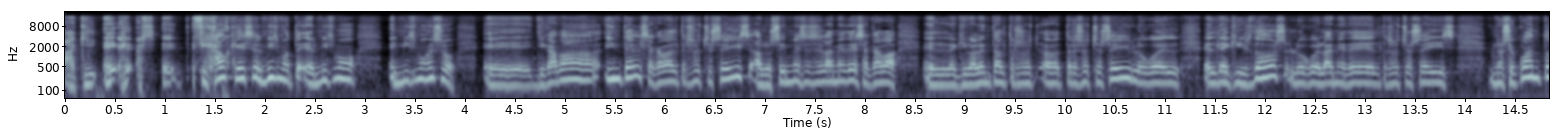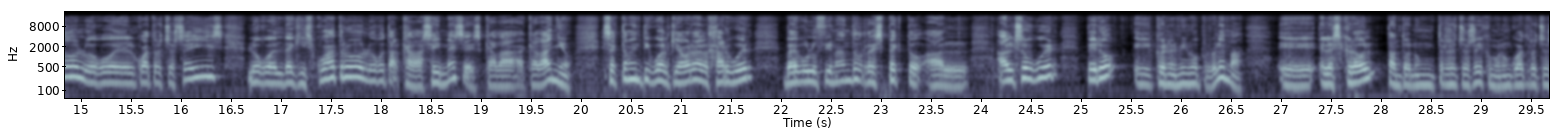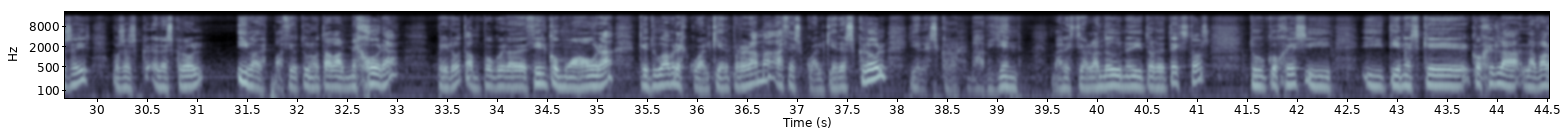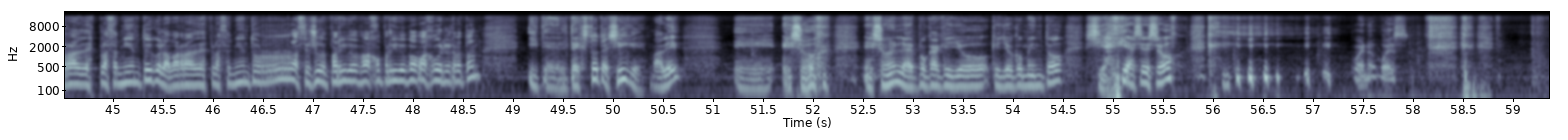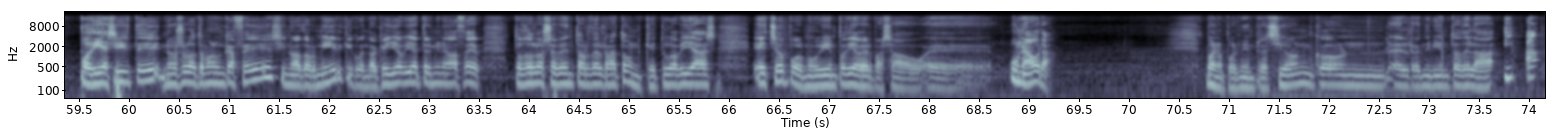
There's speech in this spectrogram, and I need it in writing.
Aquí, eh, eh, eh, fijaos que es el mismo, el mismo, el mismo eso. llegaba Intel, sacaba el 386, a los seis meses el AMD sacaba el equivalente al 386, luego el, el DX2, luego el AMD el 386 no sé cuánto, luego el 486, luego el DX4, luego tal, cada seis meses, cada, cada año. Exactamente igual que ahora el hardware va evolucionando respecto al, al software, pero con el mismo problema. el scroll, tanto en un 386 como en un 486, pues el scroll iba despacio. Tú notabas mejora, pero tampoco era decir como ahora que tú abres cualquier programa, haces cualquier scroll y el scroll va bien ¿vale? Estoy hablando de un editor de textos, tú coges y, tienes que coger la, barra de desplazamiento y con la barra de desplazamiento haces sube para arriba, para abajo, para arriba, para abajo en el ratón y el texto te sigue, ¿vale? Eh, eso, eso en la época que yo, que yo comento, si hacías eso, bueno, pues podías irte no solo a tomar un café, sino a dormir, que cuando aquello había terminado de hacer todos los eventos del ratón que tú habías hecho, pues muy bien podía haber pasado eh, una hora. Bueno, pues mi impresión con el rendimiento de la IA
